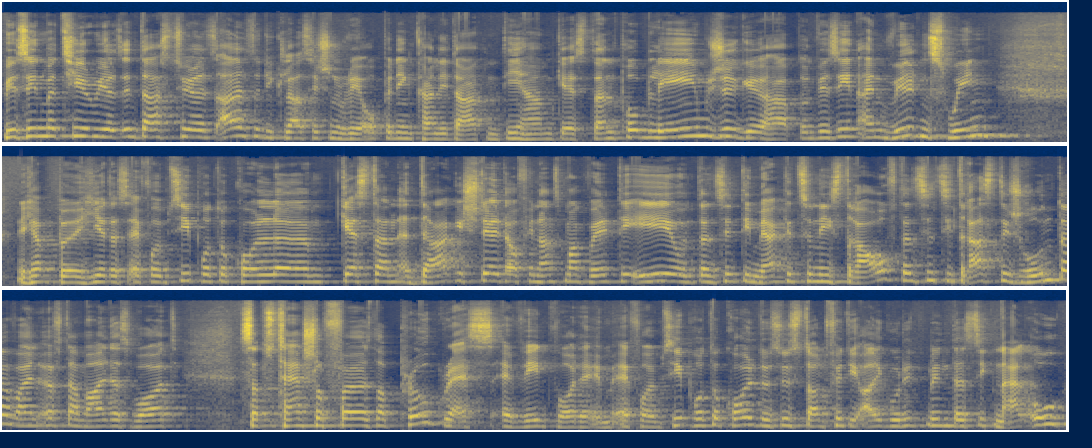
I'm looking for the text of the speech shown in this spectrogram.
Wir sehen Materials, Industrials, also die klassischen Reopening-Kandidaten, die haben gestern Problemchen gehabt. Und wir sehen einen wilden Swing. Ich habe äh, hier das FOMC-Protokoll ähm, gestern dargestellt auf finanzmarktwelt.de und dann sind die Märkte zunächst drauf, dann sind sie drastisch runter, weil öfter mal das Wort Substantial Further Progress erwähnt wurde im FOMC-Protokoll. Das ist dann für die Algorithmen das Signal, oh,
